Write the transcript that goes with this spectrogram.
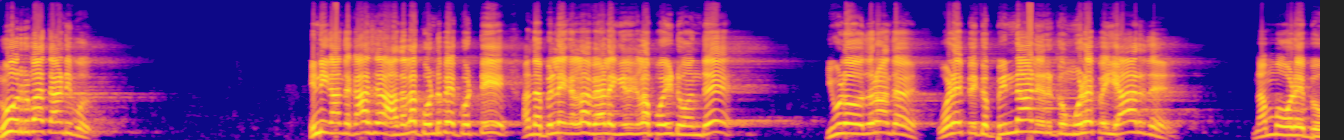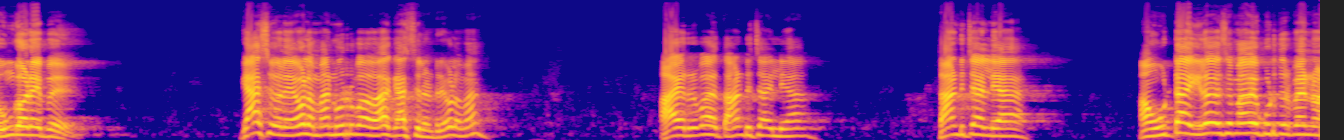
நூறு ரூபாய் தாண்டி போகுது. இன்னைக்கு அந்த காசு அதெல்லாம் கொண்டு போய் கொட்டி அந்த பிள்ளைங்கள்லாம் வேலைக்கு எல்லாம் போயிட்டு வந்து இவ்வளவு தூரம் அந்த உழைப்புக்கு பின்னால் இருக்கும் உழைப்பு யாருது? நம்ம உழைப்பு உங்க உழைப்பு. கேஸ் விலை எவ்வளோமா நூறுரூபாவா கேஸ் சிலிண்டர் எவ்வளோமா ஆயிரம் ரூபாய் தாண்டுச்சா இல்லையா? தாண்டுச்சா இல்லையா? அவன் விட்டா இலவசமாகவே கொடுத்துருப்பேன்னு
